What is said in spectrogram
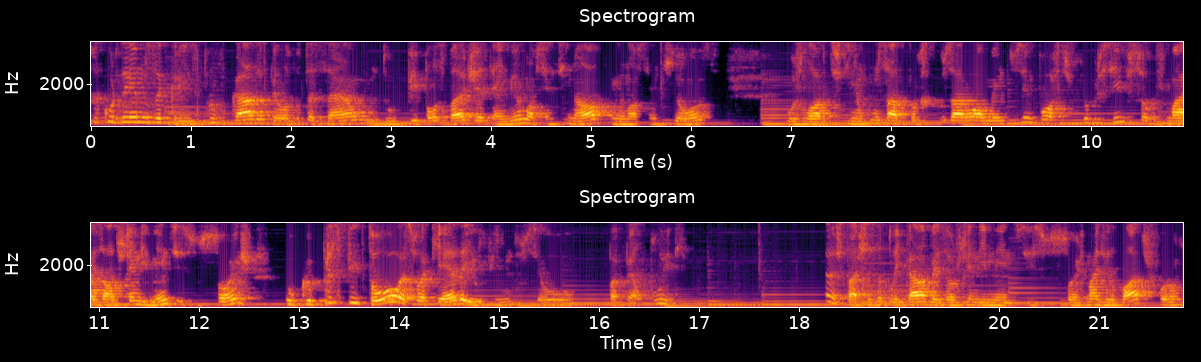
Recordemos a crise provocada pela votação do People's Budget em 1909-1911. Os Lords tinham começado por recusar o aumento dos impostos progressivos sobre os mais altos rendimentos e sucessões, o que precipitou a sua queda e o fim do seu papel político. As taxas aplicáveis aos rendimentos e sucessões mais elevados foram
